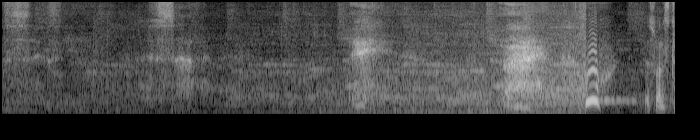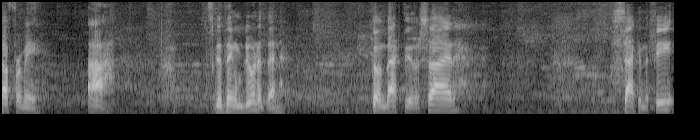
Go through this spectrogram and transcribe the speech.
Six, seven, eight, nine. Whew, this one's tough for me. Ah, it's a good thing I'm doing it then. Going back to the other side. Stacking the feet.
